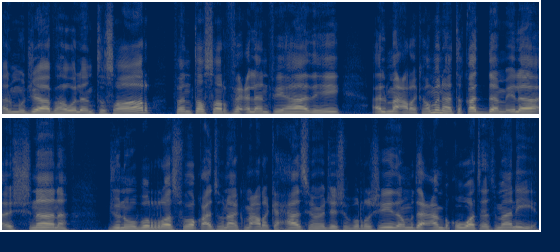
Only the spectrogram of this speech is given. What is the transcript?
المجابهة والانتصار فانتصر فعلا في هذه المعركة ومنها تقدم إلى الشنانة جنوب الرس ووقعت هناك معركة حاسمة مع جيش ابن الرشيد المدعم بقوات عثمانية.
